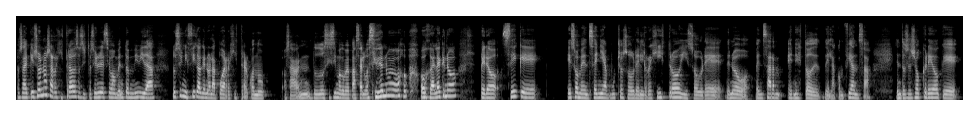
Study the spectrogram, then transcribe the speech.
O sea, que yo no haya registrado esa situación en ese momento en mi vida no significa que no la pueda registrar cuando, o sea, dudosísimo que me pase algo así de nuevo, ojalá que no, pero sé que eso me enseña mucho sobre el registro y sobre, de nuevo, pensar en esto de, la confianza. Entonces yo creo que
